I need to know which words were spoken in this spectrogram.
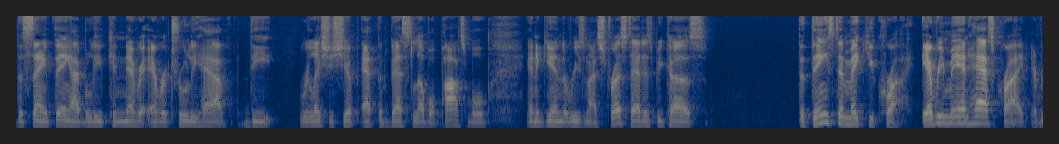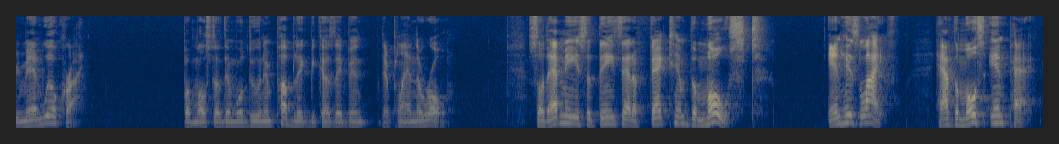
the same thing I believe can never ever truly have the relationship at the best level possible. And again, the reason I stress that is because the things that make you cry, every man has cried, every man will cry but most of them will do it in public because they've been they're playing the role. So that means the things that affect him the most in his life have the most impact.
